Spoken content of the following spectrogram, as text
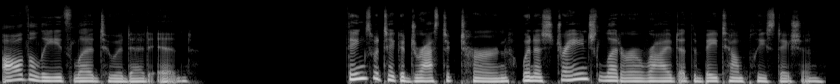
All the leads led to a dead end. Things would take a drastic turn when a strange letter arrived at the Baytown police station.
